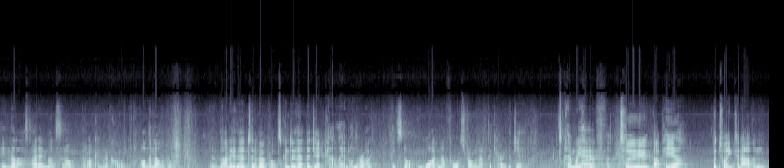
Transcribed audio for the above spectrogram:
in the last 18 months that I, that I can recall on the Nullarbor. Only the turboprops can do that. The jet can't land on the road. It's not wide enough or strong enough to carry the jet. And we have two up here between Carnarvon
